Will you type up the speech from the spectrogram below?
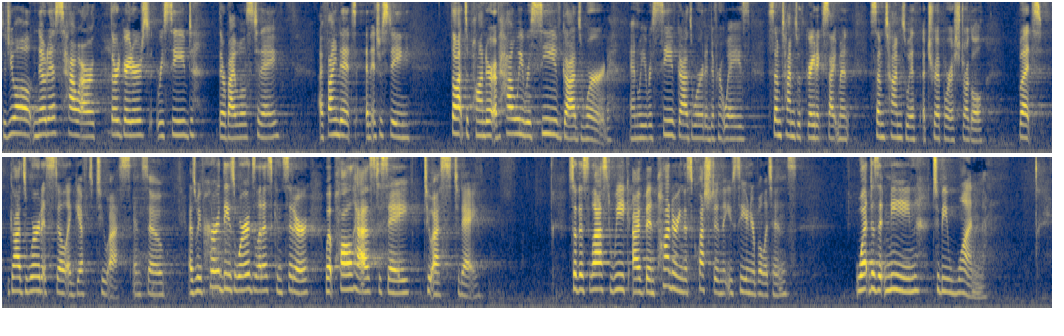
Did you all notice how our third graders received their Bibles today? I find it an interesting thought to ponder of how we receive God's Word. And we receive God's Word in different ways, sometimes with great excitement, sometimes with a trip or a struggle. But God's Word is still a gift to us. And so, as we've heard these words, let us consider what Paul has to say to us today. So, this last week, I've been pondering this question that you see in your bulletins What does it mean to be one?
